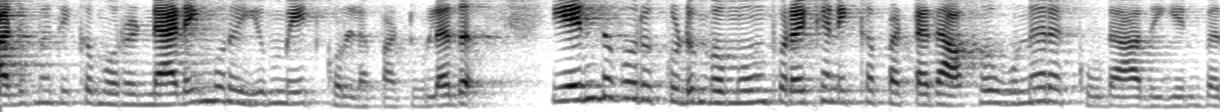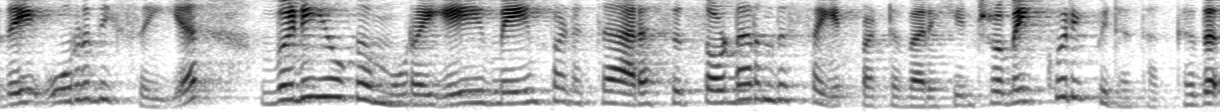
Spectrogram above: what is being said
அனுமதிக்கும் ஒரு நடைமுறையும் மேற்கொள்ளப்பட்டுள்ளது. எந்த ஒரு குடும்பமும் புறக்கணிக்கப்பட்டதாக உணரக்கூடாது என்பதை உறுதி செய்ய விநியோக முறையை மேம்படுத்த அரசு தொடர்ந்து செயற்பட்டு வருகின்றமை குறிப்பிடத்தக்கது.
